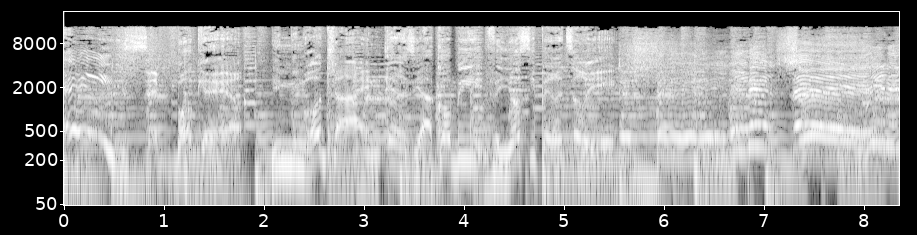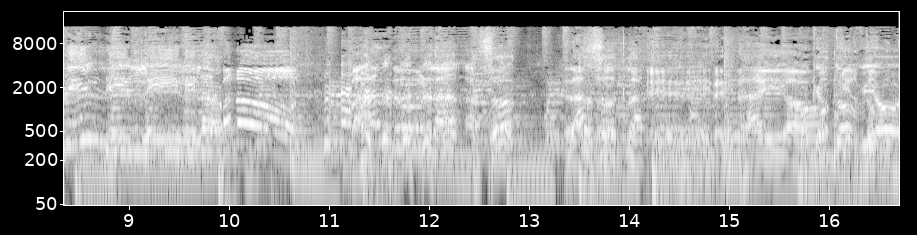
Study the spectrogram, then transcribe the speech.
איזה בוקר! עם נמרוד שיין, ארז יעקבי ויוסי פרץ ארי. בנות, באנו לעשות, לעשות לכם את היום. בוקר טוב, יו-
